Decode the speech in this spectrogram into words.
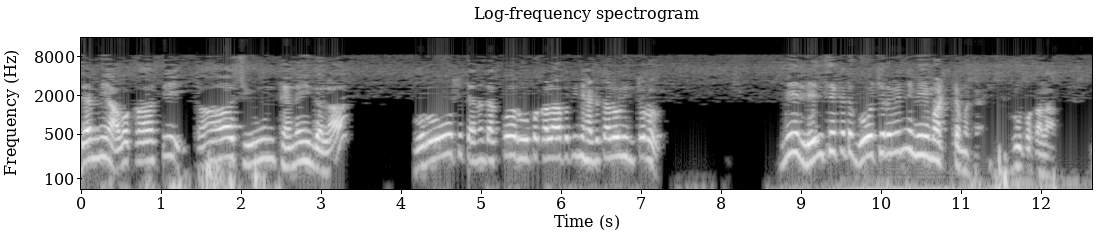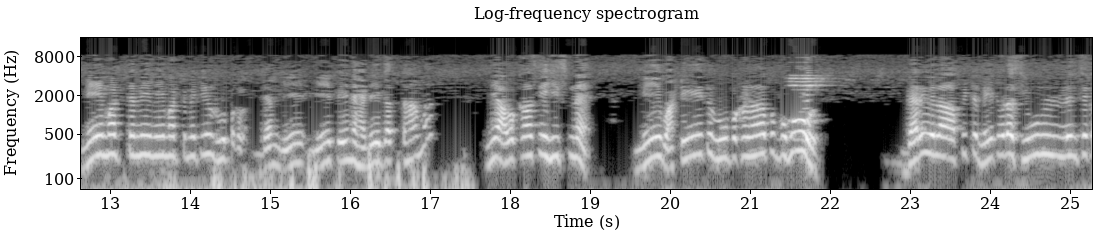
දැන් මේ අවකාශයේ ඉතා සියුම් තැන ඉඳලා ගොරෝසු තැන දක්වා රූප කලාප තියෙන හැඩතල වලින් තොරව මේ ලෙන්ස් එකට ගෝචර වෙන්නේ මේ මට්ටමට රූප කලාප. මේ මට්ටමේ මේ මට්ටමේ තියෙන රූප කලාප. දැන් මේ මේ පේන හැඩය ගත්තාම මේ අවකාශයේ හිස් නැහැ. මේ වටේට රූප කලාප බොහෝ. බැරි වෙලා අපිට මේට වඩා සිවුල් ලෙන්ස් එකක්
